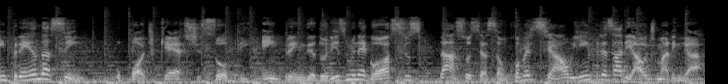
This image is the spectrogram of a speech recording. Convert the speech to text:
Empreenda Sim, o podcast sobre empreendedorismo e negócios da Associação Comercial e Empresarial de Maringá.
